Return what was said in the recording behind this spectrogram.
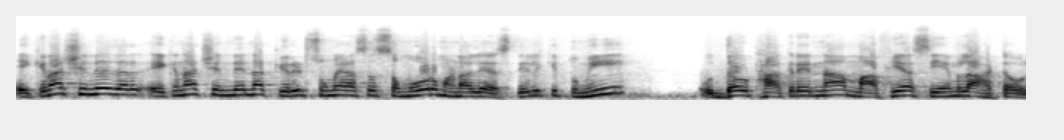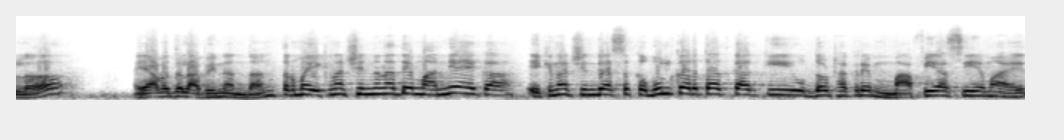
एकनाथ शिंदे जर एकनाथ शिंदेना किरीट सुमय असं समोर म्हणाले असतील की तुम्ही उद्धव ठाकरेंना माफिया सीएमला हटवलं याबद्दल अभिनंदन तर मग एकनाथ शिंदेना ते मान्य आहे का? एकनाथ शिंदे असं कबूल करतात का की उद्धव ठाकरे माफिया सीएम आहेत?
